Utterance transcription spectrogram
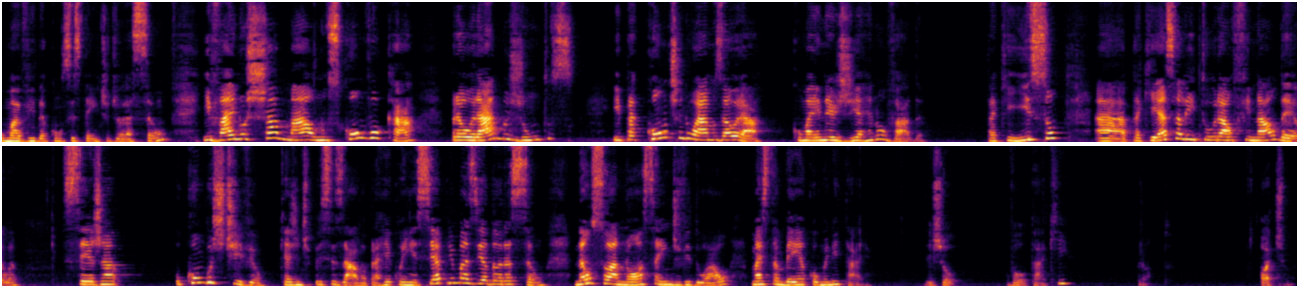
uma vida consistente de oração e vai nos chamar, nos convocar para orarmos juntos e para continuarmos a orar com uma energia renovada. Para que isso, uh, para que essa leitura ao final dela seja o combustível que a gente precisava para reconhecer a primazia da oração, não só a nossa individual, mas também a comunitária. Deixa eu voltar aqui. Ótimo.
